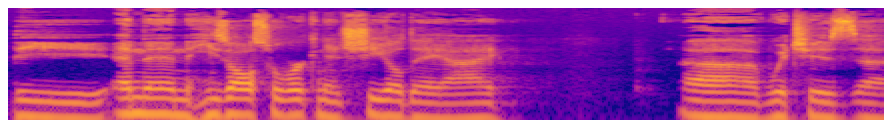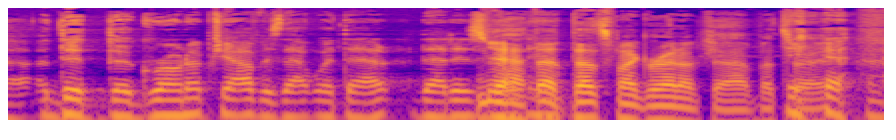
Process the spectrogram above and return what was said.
the and then he's also working at Shield AI uh, which is uh, the the grown up job. Is that what that that is? Yeah, right that that's my grown up job. That's right. Yeah.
